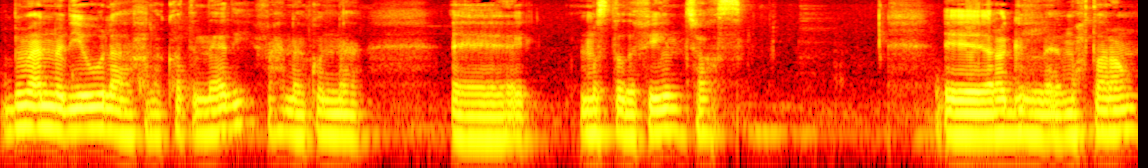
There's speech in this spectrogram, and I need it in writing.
بما إن دي أولى حلقات النادي فإحنا كنا مستضيفين شخص آه، راجل محترم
